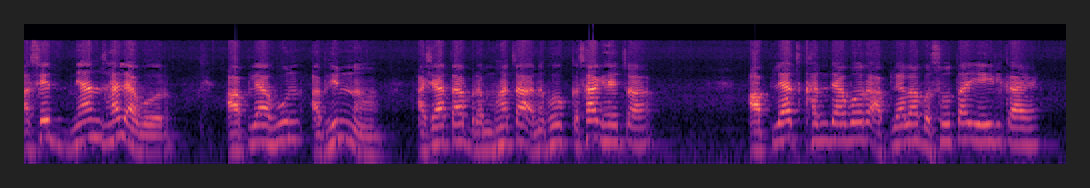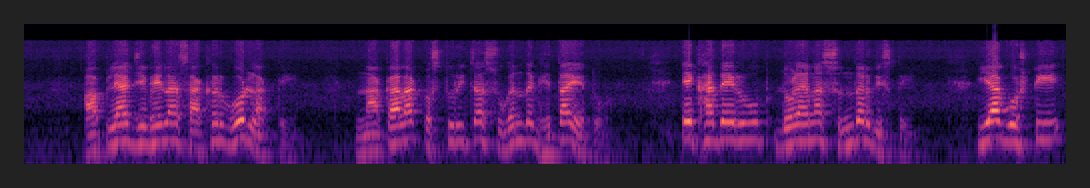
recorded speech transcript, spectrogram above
असे ज्ञान झाल्यावर आपल्याहून अभिन्न अशा आता ब्रह्माचा अनुभव कसा घ्यायचा? आपल्याच खांद्यावर आपल्याला बसवता येईल काय? आपल्या जिभेला साखर गोड लागते. नाकाला कस्तुरीचा सुगंध घेता येतो. एखादे रूप डोळ्यांना सुंदर दिसते. या गोष्टी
